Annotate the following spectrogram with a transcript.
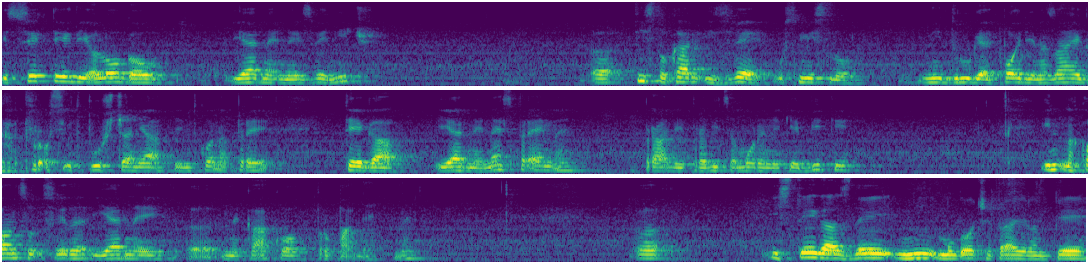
iz vseh teh dialogov Jernej ne izve nič, Eh, tisto, kar izve v smislu ni druge, pojdi nazaj, ga prosi odpuščanja in tako naprej, tega Jernej ne sprejme, pravi, pravica mora nekje biti in na koncu seveda Jernej eh, nekako propade. Ne. Eh, iz tega zdaj ni mogoče, pravi Lampe,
